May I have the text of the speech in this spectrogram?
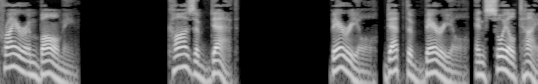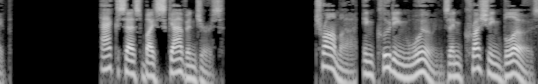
Prior embalming Cause of death Burial, depth of burial, and soil type Access by scavengers Trauma, including wounds and crushing blows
